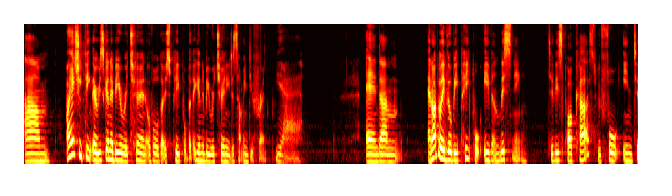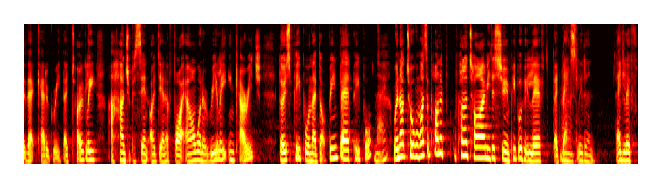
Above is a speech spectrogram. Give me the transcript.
Um, I actually think there is going to be a return of all those people, but they're going to be returning to something different. yeah. And um, and I believe there'll be people even listening to this podcast who fall into that category. They totally 100% identify. And I want to really encourage those people, and they've not been bad people. No. We're not talking, once upon a, upon a time, you'd assume people who left, they'd mm. backslidden. They'd left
